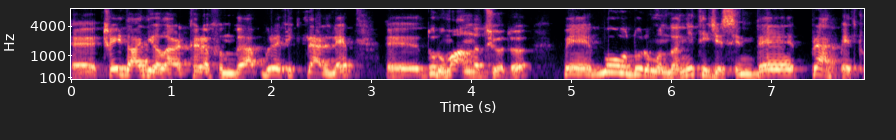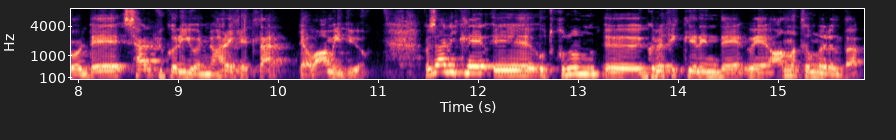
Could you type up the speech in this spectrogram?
e, Trade Idealar tarafında grafiklerle e, durumu anlatıyordu. Ve bu durumunda neticesinde Brent petrolde sert yukarı yönlü hareketler devam ediyor. Özellikle e, Utku'nun e, grafiklerinde ve anlatımlarında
